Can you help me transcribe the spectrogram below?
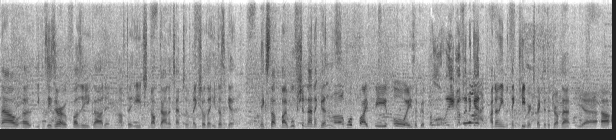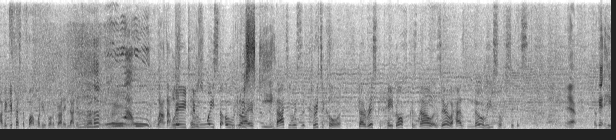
Now uh, you can see Zero fuzzy guarding after each knockdown attempt to make sure that he doesn't get mixed up by wolf shenanigans. Uh, Wolf 5B, always a good Oh, he drops it again. I don't even think Kiba expected to drop that. Yeah, uh, I think he pressed the button when he was on the ground. It landed too early. wow, that was Made that him was waste the overdrive. risky. That was critical. The risk paid off because now Zero has no resources. Yeah. Okay, he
